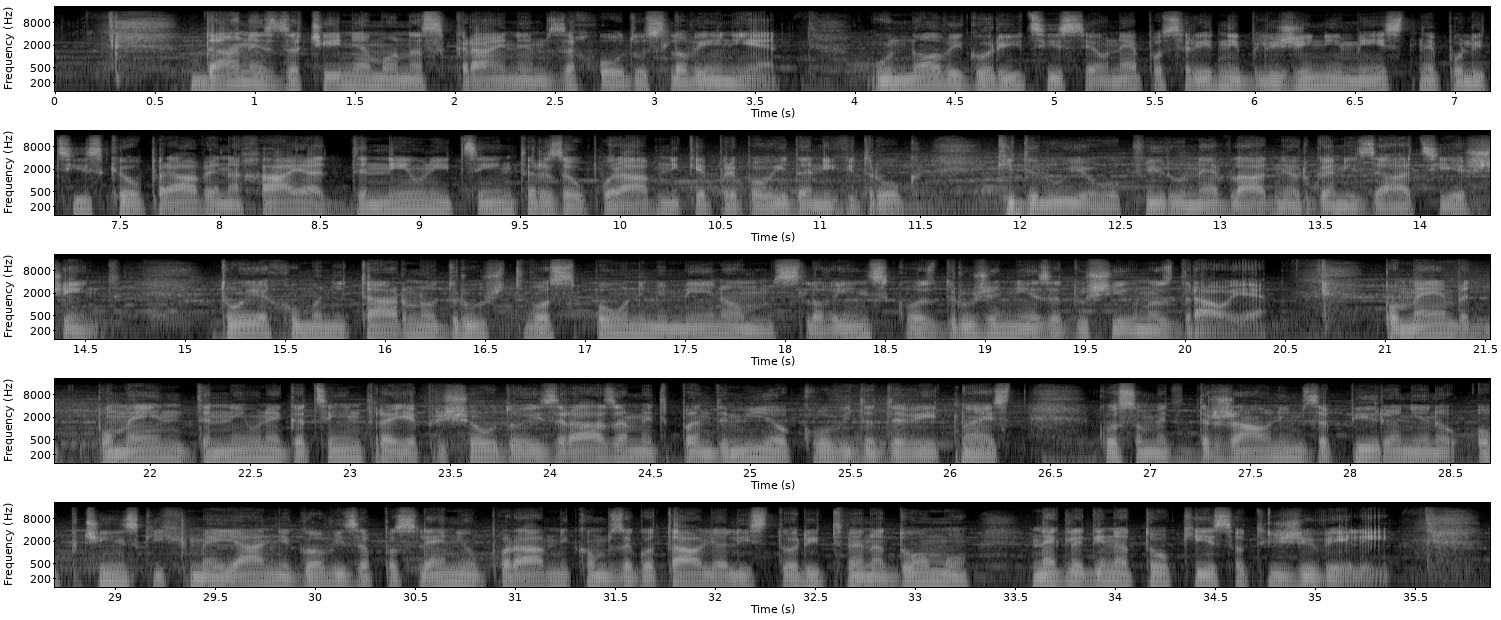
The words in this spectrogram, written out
Danes začenjamo na skrajnem zahodu Slovenije. V Novi Gorici se v neposrednji bližini mestne policijske uprave nahaja dnevni center za uporabnike prepovedanih drog, ki deluje v okviru nevladne organizacije Šent. To je humanitarno društvo s polnim imenom Slovensko združenje za duševno zdravje. Pomen, pomen dnevnega centra je prišel do izraza med pandemijo COVID-19, ko so med državnim zapiranjem občinskih meja njegovi zaposleni uporabnikom zagotavljali storitve na domu, ne glede na to, kje so ti živeli.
